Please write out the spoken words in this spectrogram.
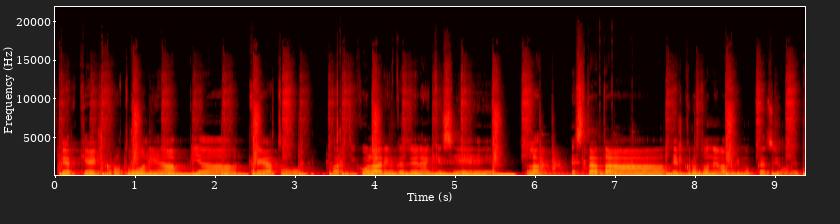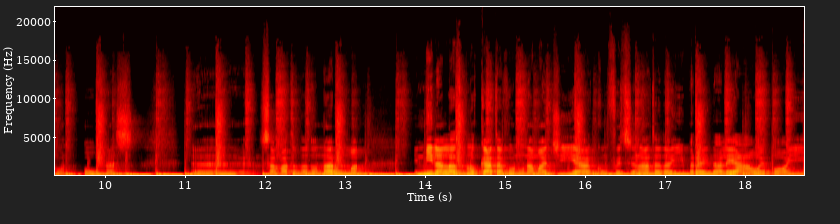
perché il Crotone abbia creato particolari occasioni, anche se la- è stata del Crotone la prima occasione con Ounas, eh, salvata da Donnarumma. Il Milan l'ha sbloccata con una magia confezionata da Ibra e da Leao e poi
